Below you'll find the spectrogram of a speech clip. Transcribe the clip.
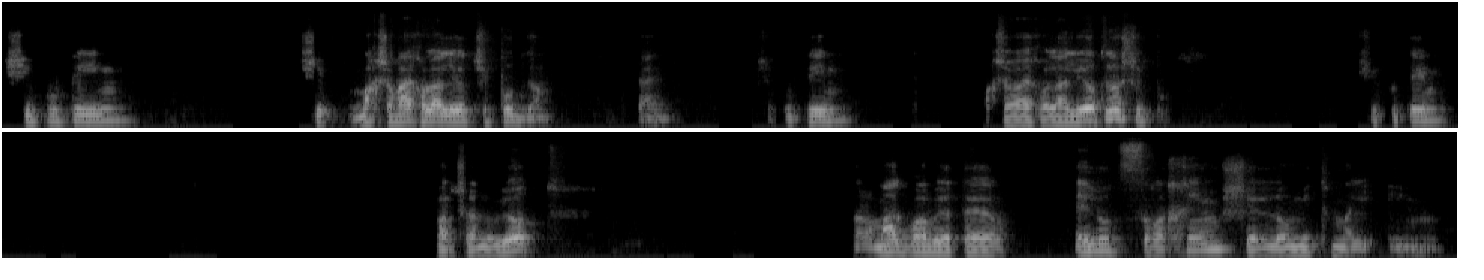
שיפוטים, ש... מחשבה יכולה להיות שיפוט גם, כן? שיפוטים, מחשבה יכולה להיות לא שיפוט, שיפוטים, פרשנויות, ברמה הגבוהה ביותר, אלו צרכים שלא מתמלאים.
